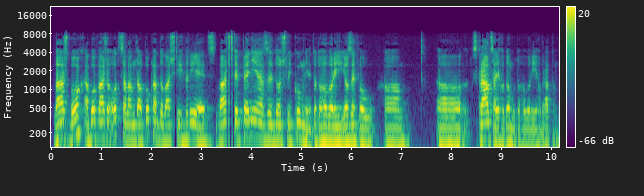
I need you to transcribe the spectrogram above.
Váš Boh a Boh vášho otca vám dal poklad do vašich hriec. Vaše peniaze došli ku mne. Toto hovorí Jozefov uh, uh, správca jeho domu, to hovorí jeho bratom.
